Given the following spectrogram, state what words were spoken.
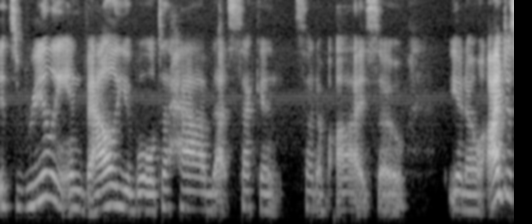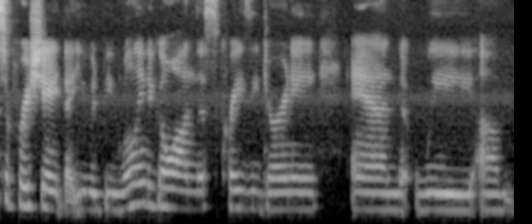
it's really invaluable to have that second set of eyes. So you know, I just appreciate that you would be willing to go on this crazy journey. And we um,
